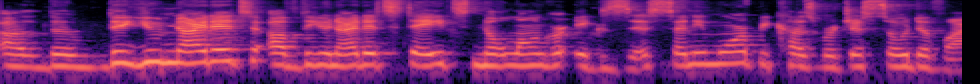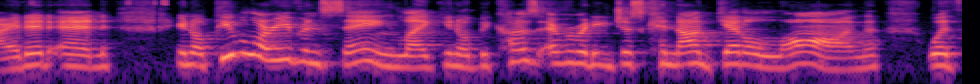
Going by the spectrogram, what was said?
uh, the the United of the United States no longer exists anymore because we're just so divided. And you know, people are even saying like you know because everybody just cannot get along with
